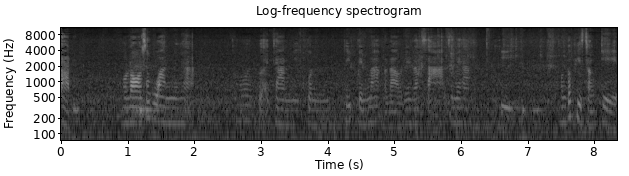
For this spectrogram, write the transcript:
กัดรอสักวันนึงอะ เพราะว่าเผื่ออาจารย์มีคนที่เป็นมากกว่าเราได้รักษาใช่ไหมคะอืมมันก็ผิดสังเกต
